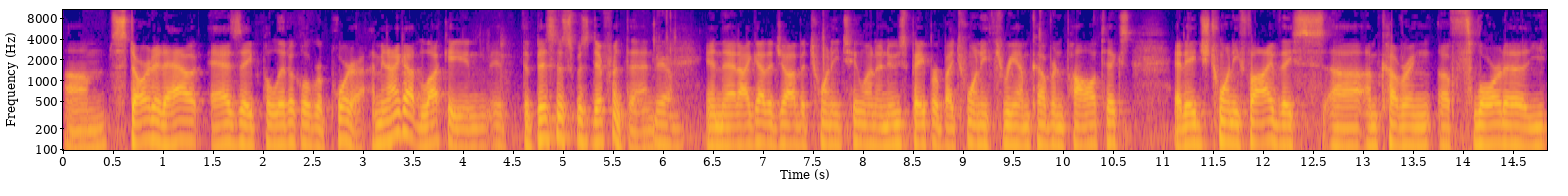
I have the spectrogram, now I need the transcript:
Um, started out as a political reporter. I mean, I got lucky, and it, the business was different then. Yeah. In that I got a job at 22 on a newspaper. By 23, I'm covering politics. At age 25, they, uh, I'm covering uh, Florida U-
